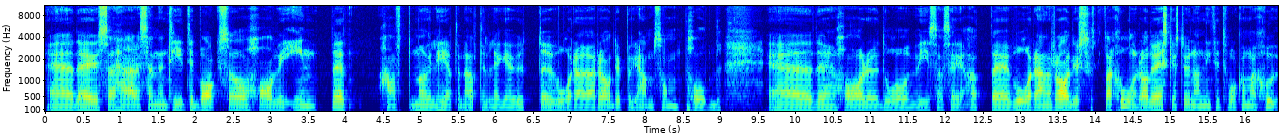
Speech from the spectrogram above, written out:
Eh, det är ju så här, sedan en tid tillbaka så har vi inte haft möjligheten att lägga ut eh, våra radioprogram som podd. Eh, det har då visat sig att eh, våran radiostation, Radio Eskilstuna 92,7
